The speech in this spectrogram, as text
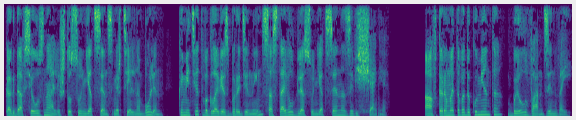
Когда все узнали, что Сунь Яцен смертельно болен, комитет во главе с Бородиным составил для Сунь Яцена завещание. Автором этого документа был Ван Цзинвэй.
